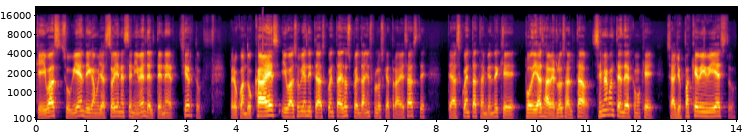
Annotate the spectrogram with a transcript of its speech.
que ibas subiendo, digamos, ya estoy en este nivel del tener, ¿cierto? Pero cuando caes y vas subiendo y te das cuenta de esos peldaños por los que atravesaste, te das cuenta también de que podías haberlo saltado. Sí me hago entender como que, o sea, yo para qué viví esto,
